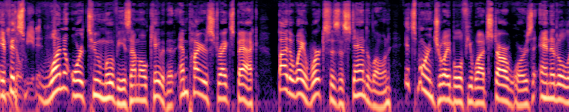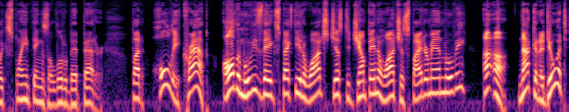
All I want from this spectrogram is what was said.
if it's it. one or two movies, I'm okay with it. Empire Strikes Back, by the way, works as a standalone. It's more enjoyable if you watch Star Wars, and it'll explain things a little bit better. But holy crap, all the movies they expect you to watch just to jump in and watch a Spider Man movie? Uh uh not going to do it.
